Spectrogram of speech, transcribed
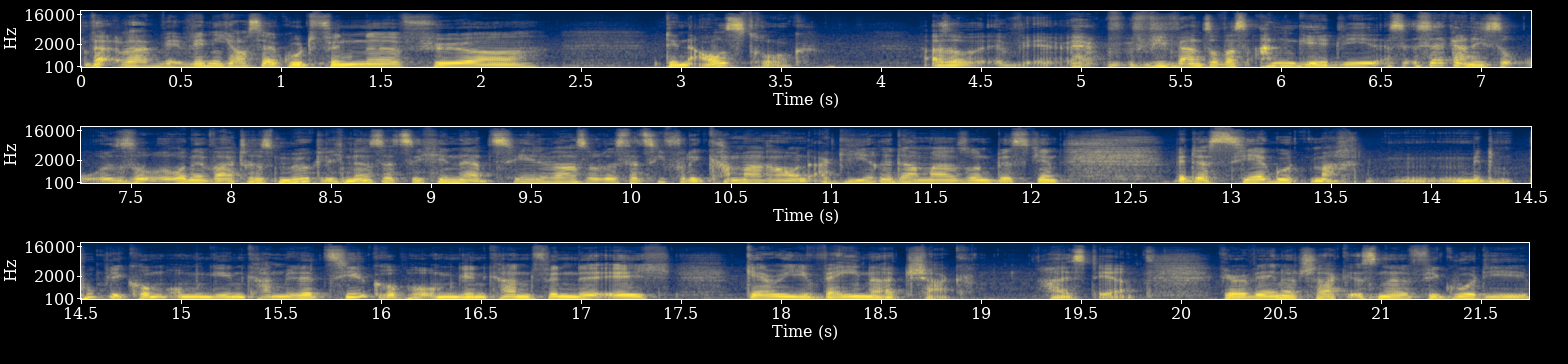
wen ich auch sehr gut finde für den Ausdruck also wie man sowas angeht, wie, das ist ja gar nicht so, so ohne weiteres möglich. Ne? Setz dich hin, erzähl was oder setz dich vor die Kamera und agiere da mal so ein bisschen. Wer das sehr gut macht, mit dem Publikum umgehen kann, mit der Zielgruppe umgehen kann, finde ich Gary Vaynerchuk heißt er. Gary Vaynerchuk ist eine Figur, die,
